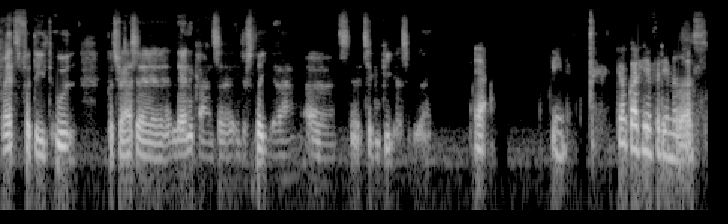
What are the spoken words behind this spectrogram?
bredt fordelt ud på tværs af landegrænser, industrier og teknologi osv. Ja, fint. Det var godt lige at få det med os.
